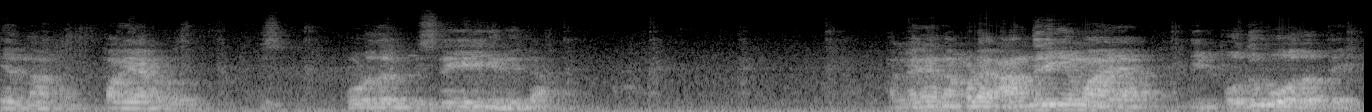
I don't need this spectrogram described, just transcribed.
എന്നാണ് പറയാനുള്ളത്. കൂടുതൽ വിശദീകരിക്കുന്നില്ല. അങ്ങനെ നമ്മുടെ ആന്തരികമായ ഈ പൊതുബോധത്തെ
